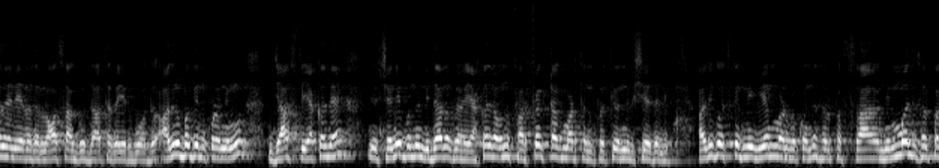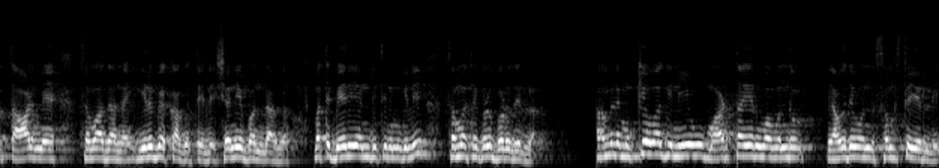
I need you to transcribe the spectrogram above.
ವ್ಯಾಪಾರದಲ್ಲಿ ಏನಾದರೂ ಲಾಸ್ ಆಗೋದು ಆ ಥರ ಇರ್ಬೋದು. ಅದ್ರ ಬಗ್ಗೆ ಕೂಡ ನೀವು ಜಾಸ್ತಿ, ಯಾಕಂದರೆ ಶನಿ ಬಂದು ನಿಧಾನ ಯಾಕಂದರೆ ಅವನು ಪರ್ಫೆಕ್ಟಾಗಿ ಮಾಡ್ತಾನೆ ಪ್ರತಿಯೊಂದು ವಿಷಯದಲ್ಲಿ. ಅದಕ್ಕೋಸ್ಕರ ನೀವು ಏನು ಮಾಡಬೇಕು ಅಂದರೆ ಸ್ವಲ್ಪ ಸಾ, ನಿಮ್ಮಲ್ಲಿ ಸ್ವಲ್ಪ ತಾಳ್ಮೆ, ಸಮಾಧಾನ ಇರಬೇಕಾಗುತ್ತೆ ಇಲ್ಲಿ ಶನಿ ಬಂದಾಗ. ಮತ್ತು ಬೇರೆ ಏನು ರೀತಿ ನಿಮಗೆ ಇಲ್ಲಿ ಸಮಸ್ಯೆಗಳು ಬರೋದಿಲ್ಲ ಆಮೇಲೆ ಮುಖ್ಯವಾಗಿ ನೀವು ಮಾಡ್ತಾ ಇರುವ ಒಂದು ಯಾವುದೇ ಒಂದು ಸಂಸ್ಥೆ ಇರಲಿ,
